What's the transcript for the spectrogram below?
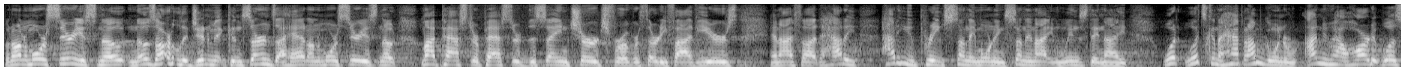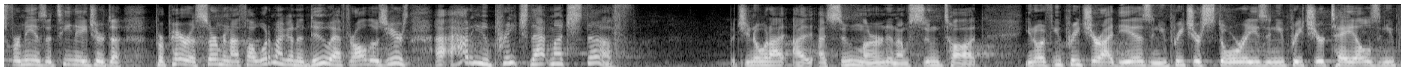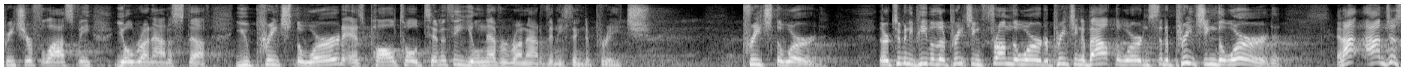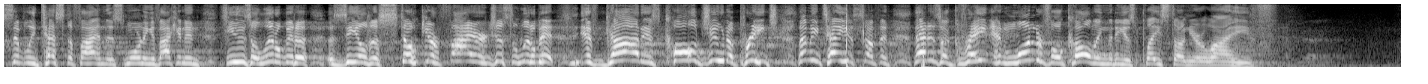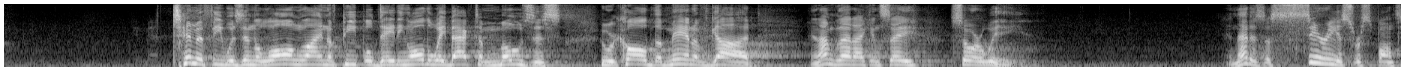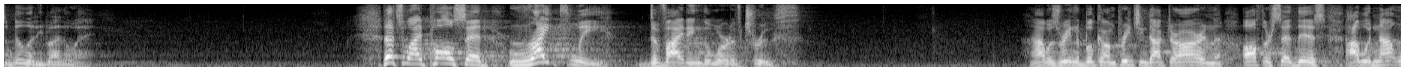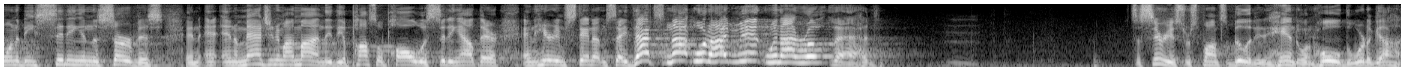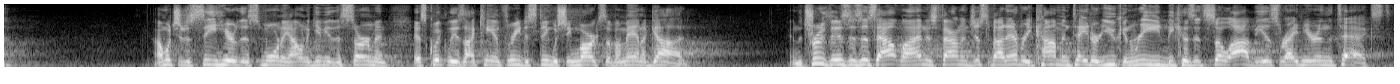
But on a more serious note, and those are legitimate concerns I had on a more serious note, my pastor pastored the same church for over 35 years. And I thought, how do you, how do you preach Sunday morning, Sunday night, and Wednesday night? What, what's going to happen? I'm going to, I knew how hard it was for me as a teenager to prepare a sermon. I thought, what am I going to do after all those years? Uh, how do you preach that much stuff? But you know what I, I, I, soon learned and I was soon taught? You know, if you preach your ideas and you preach your stories and you preach your tales and you preach your philosophy, you'll run out of stuff. You preach the word, as Paul told Timothy, you'll never run out of anything to preach. Preach the word. There are too many people that are preaching from the word or preaching about the word instead of preaching the word. And I, am just simply testifying this morning. If I can infuse a little bit of zeal to stoke your fire just a little bit, if God has called you to preach, let me tell you something. That is a great and wonderful calling that He has placed on your life. Timothy was in the long line of people dating all the way back to Moses, who were called the man of God. And I'm glad I can say, so are we. And that is a serious responsibility, by the way. That's why Paul said, rightly dividing the word of truth. I was reading a book on preaching, Dr. R, and the author said this I would not want to be sitting in the service and, and, and, imagine in my mind that the Apostle Paul was sitting out there and hear him stand up and say, That's not what I meant when I wrote that. It's a serious responsibility to handle and hold the Word of God. I want you to see here this morning, I want to give you the sermon as quickly as I can three distinguishing marks of a man of God. And the truth is, is this outline is found in just about every commentator you can read because it's so obvious right here in the text.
